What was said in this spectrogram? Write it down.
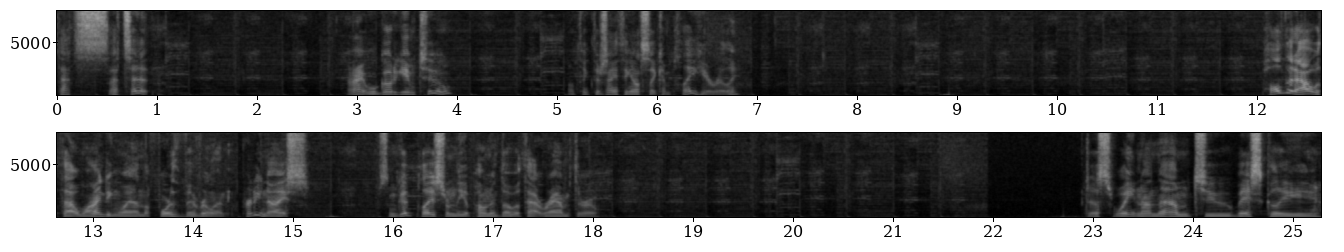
that's, that's it. Alright, we'll go to game two. I don't think there's anything else they can play here, really. Pulled it out with that winding way on the fourth Virulent. Pretty nice. Some good plays from the opponent, though, with that ram through. Just waiting on them to basically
